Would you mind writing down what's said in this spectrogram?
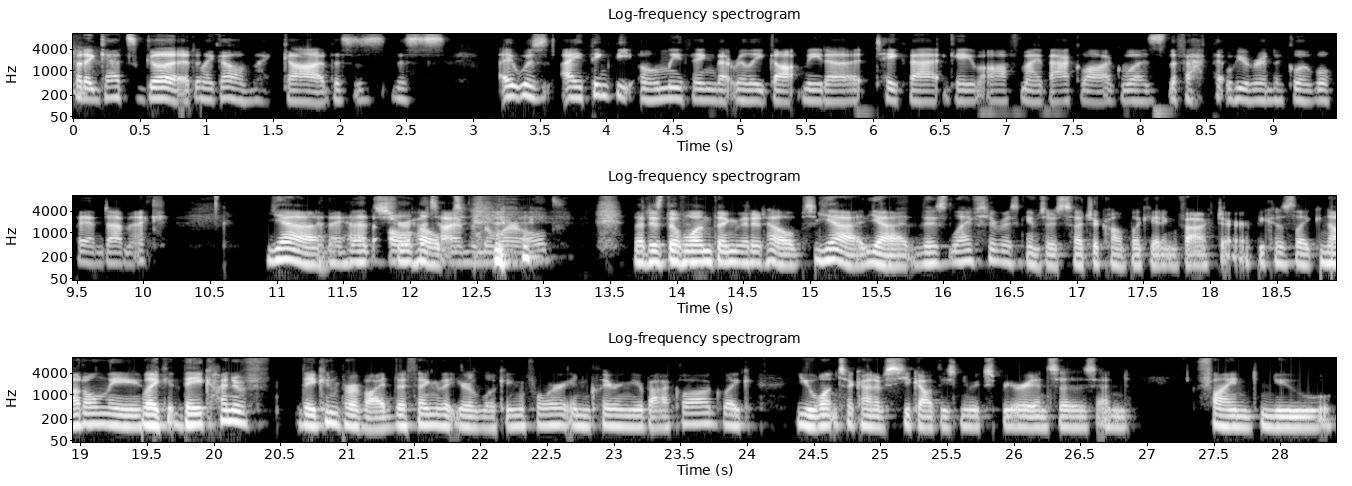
but it gets good like oh my god this is this it was i think the only thing that really got me to take that game off my backlog was the fact that we were in a global pandemic Yeah, and i had sure all helped. the time in the world that is the one thing that it helps. Yeah, yeah. Those life service games are such a complicating factor because like not only like they kind of they can provide the thing that you're looking for in clearing your backlog. Like you want to kind of seek out these new experiences and find new,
